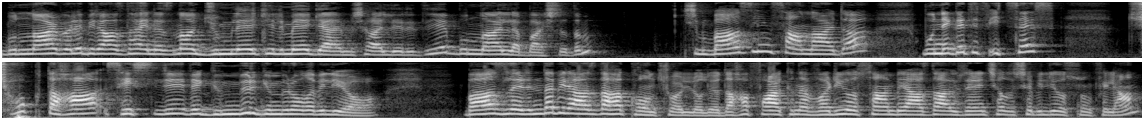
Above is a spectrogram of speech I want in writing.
Bunlar böyle biraz daha en azından cümleye kelimeye gelmiş halleri diye bunlarla başladım. Şimdi bazı insanlarda bu negatif iç ses çok daha sesli ve gümbür gümbür olabiliyor. Bazılarında biraz daha kontrollü oluyor. Daha farkına varıyorsan biraz daha üzerine çalışabiliyorsun filan.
